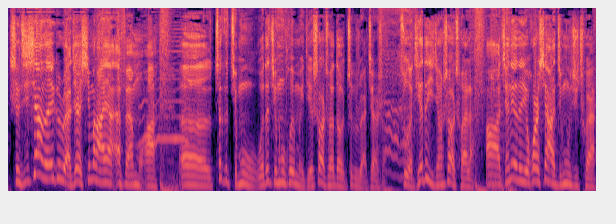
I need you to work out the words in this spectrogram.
手机下载一个软件，喜马拉雅 FM 啊，呃，这个节目我的节目会每天上传到这个软件上，昨天的已经上传了啊，今天的一会儿下节目就传。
